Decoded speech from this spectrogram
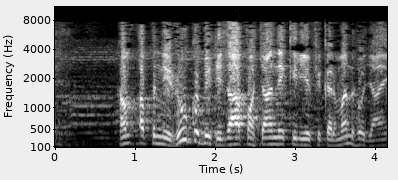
ہم اپنی روح کو بھی غذا پہنچانے کے لیے فکر مند ہو جائیں۔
